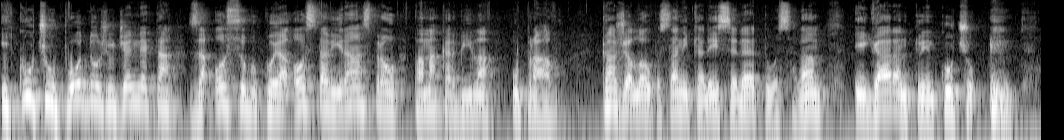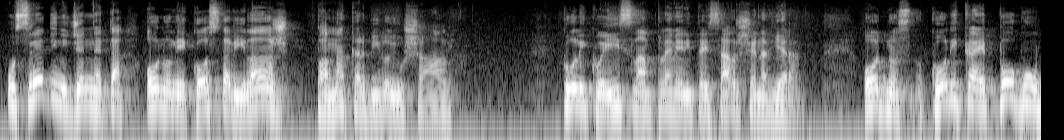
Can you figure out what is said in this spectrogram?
I kuću u podnožju dženneta za osobu koja ostavi raspravu, pa makar bila u pravu. Kaže Allah poslanik ali se letu selam i garantujem kuću u sredini dženneta onome ko ostavi laž, pa makar bilo i u šali. Koliko je islam plemenita i savršena vjera odnosno kolika je pogub,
